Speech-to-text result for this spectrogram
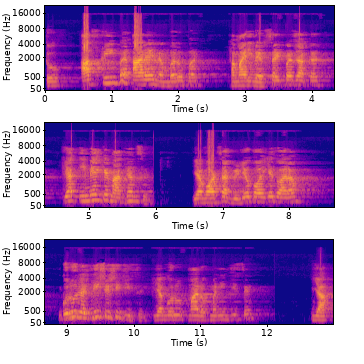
तो आप स्क्रीन पर आ रहे नंबरों पर, हमारी वेबसाइट पर जाकर, या ईमेल के माध्यम से, या व्हाट्सएप वीडियो कॉल के द्वारा, गुरु रजनीश ऋषि जी से, या गुरु माँ रुक्मणी जी से, या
